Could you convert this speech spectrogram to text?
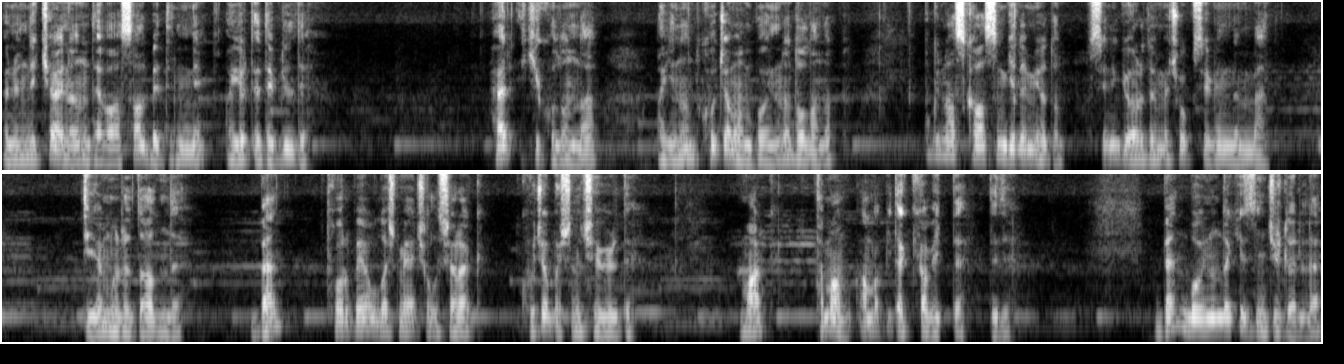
önündeki aynanın devasal bedenini ayırt edebildi. Her iki kolunla ayının kocaman boynuna dolanıp Bugün az kalsın gelemiyordum. Seni gördüğüme çok sevindim ben. Diye mırıldandı. Ben torbaya ulaşmaya çalışarak koca başını çevirdi. Mark, tamam ama bir dakika bekle dedi. Ben boynundaki zincirlerle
